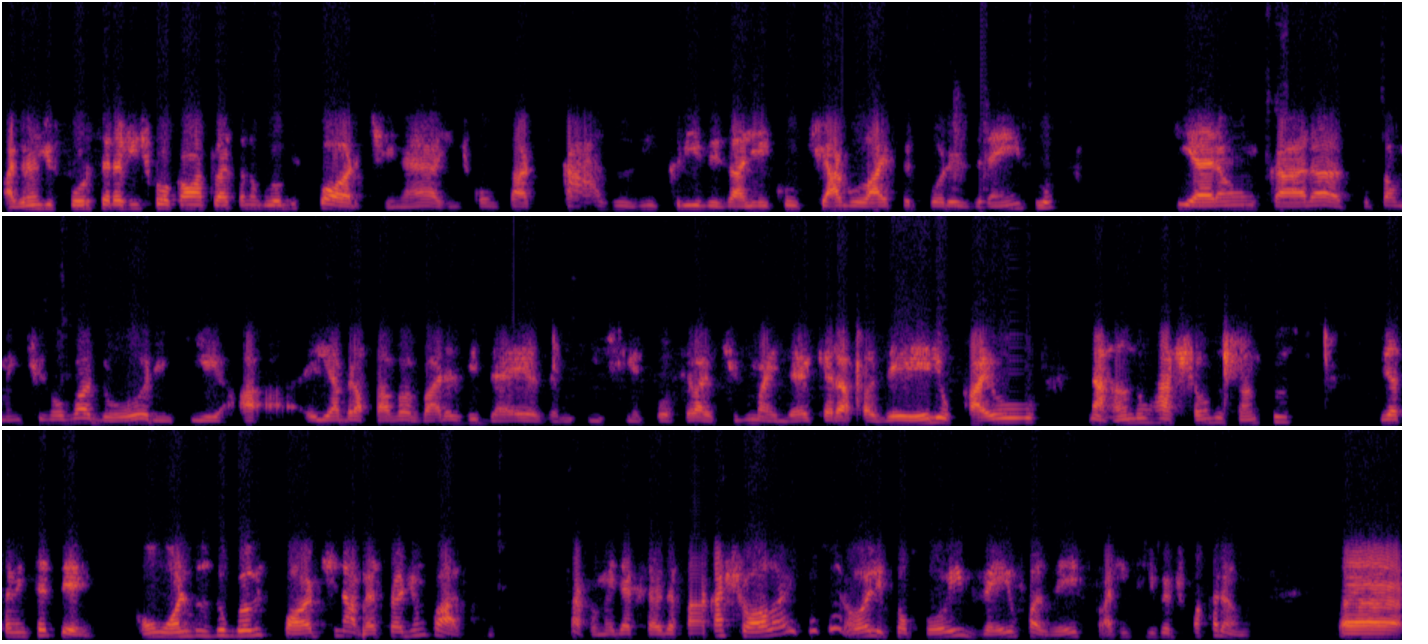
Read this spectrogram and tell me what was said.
a grande força era a gente colocar um atleta no Globo Esporte, né? A gente contar casos incríveis ali com o Thiago Leifert, por exemplo, que era um cara totalmente inovador e que a, ele abraçava várias ideias. Ele tinha, pô, sei lá, eu tive uma ideia que era fazer ele e o Caio narrando um rachão do Santos diretamente CT, com o ônibus do Globo Esporte na véspera de um clássico. Tá, foi uma ideia que saiu dessa cachola e funcionou. Ele topou e veio fazer, a gente se divertiu pra caramba. Uh,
